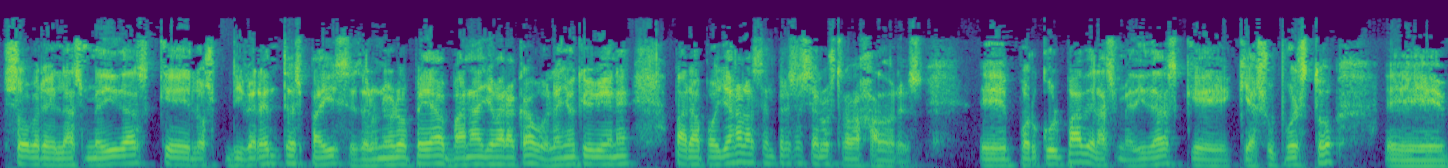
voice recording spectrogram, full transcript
sobre las medidas que los diferentes países de la Unión Europea van a llevar a cabo el año que viene para apoyar a las empresas y a los trabajadores, eh, por culpa de las medidas que, que ha supuesto eh,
